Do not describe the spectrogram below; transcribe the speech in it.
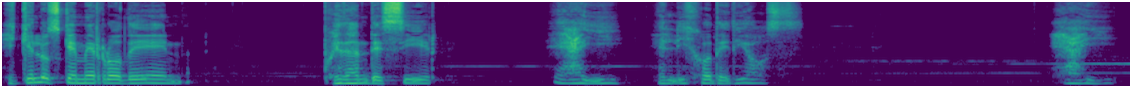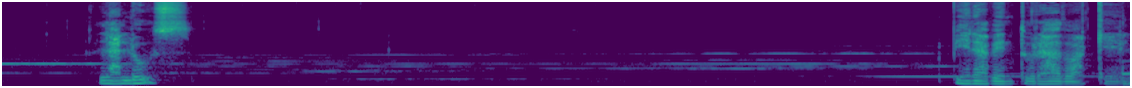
y que los que me rodeen puedan decir, he ahí el Hijo de Dios, he ahí la luz. Bienaventurado aquel.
